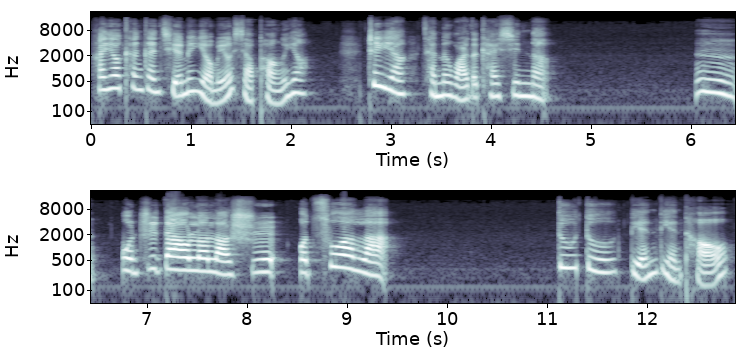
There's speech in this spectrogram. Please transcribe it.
还要看看前面有没有小朋友，这样才能玩得开心呢。嗯，我知道了，老师，我错了。嘟嘟点点头。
